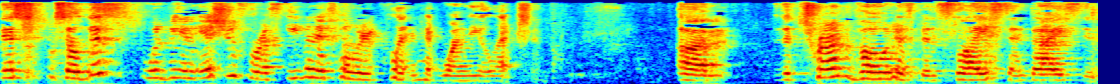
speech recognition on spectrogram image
This, so this would be an issue for us even if Hillary Clinton had won the election. Um, the Trump vote has been sliced and diced. And,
